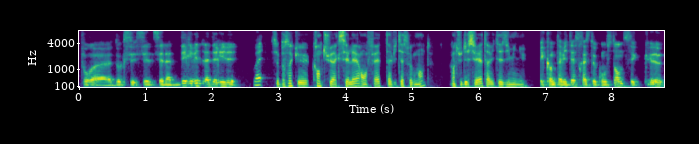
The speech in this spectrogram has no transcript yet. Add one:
pour, euh, donc c'est la dérivée de la dérivée. Ouais. C'est pour ça que quand tu accélères, en fait, ta vitesse augmente. Quand tu décélères, ta vitesse diminue. Et quand ta vitesse reste constante, c'est que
